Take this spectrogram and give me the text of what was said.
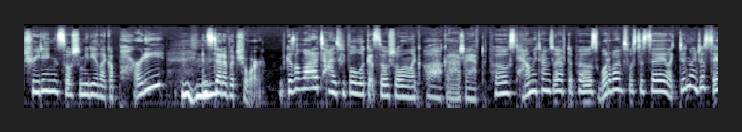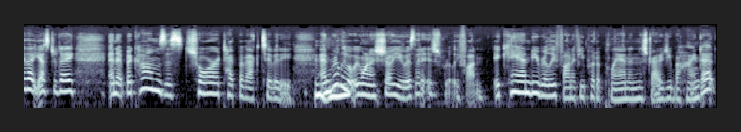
treating social media like a party mm-hmm. instead of a chore. Because a lot of times people look at social and like, oh gosh, I have to post. How many times do I have to post? What am I supposed to say? Like, didn't I just say that yesterday? And it becomes this chore type of activity. Mm-hmm. And really, mm-hmm. what we want to show you is that it is really fun. It can be really fun if you put a plan and a strategy behind it.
